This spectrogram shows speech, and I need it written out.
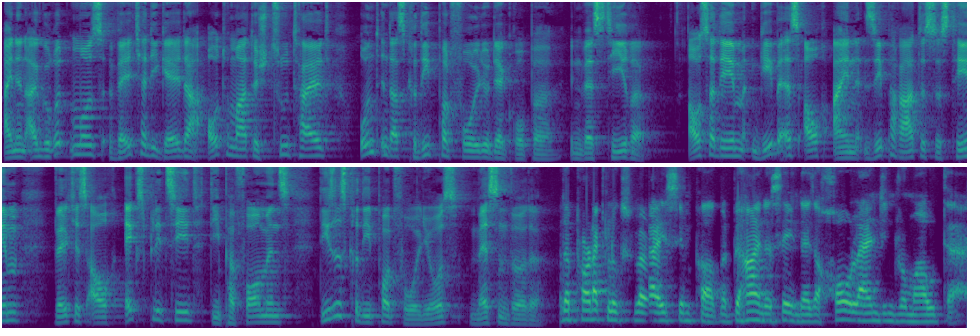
einen Algorithmus, welcher die Gelder automatisch zuteilt und in das Kreditportfolio der Gruppe investiere. Außerdem gäbe es auch ein separates System, welches auch explizit die Performance dieses Kreditportfolios messen würde. The product looks very simple, but behind the scene there's a whole engine room out there.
